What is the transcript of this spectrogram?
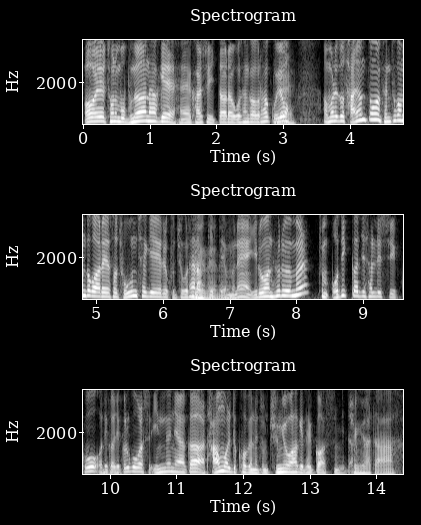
어, 예, 저는 뭐 무난하게 예, 갈수 있다라고 생각을 하고요. 네. 아무래도 4년 동안 벤투 감독 아래에서 좋은 체계를 구축을 해놨기 네네네. 때문에 이러한 흐름을 좀 어디까지 살릴 수 있고 어디까지 끌고 갈 수 있느냐가 다음 월드컵에는 좀 중요하게 될 것 같습니다. 중요하다.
